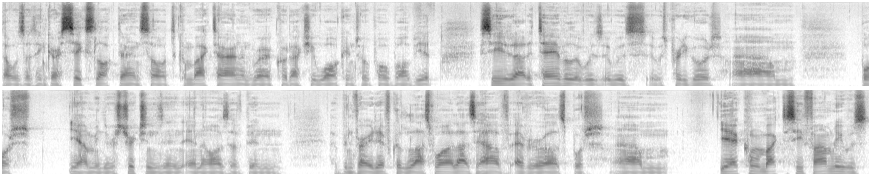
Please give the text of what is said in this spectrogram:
that was, I think, our sixth lockdown. So to come back to Ireland, where I could actually walk into a pub, albeit seated at a table, it was it was it was pretty good. Um, but yeah, I mean, the restrictions in, in Oz have been have been very difficult the last while, as they have everywhere else. But um, yeah, coming back to see family was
